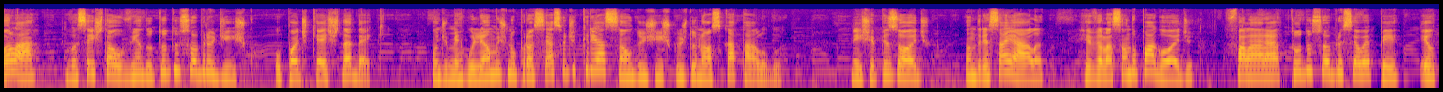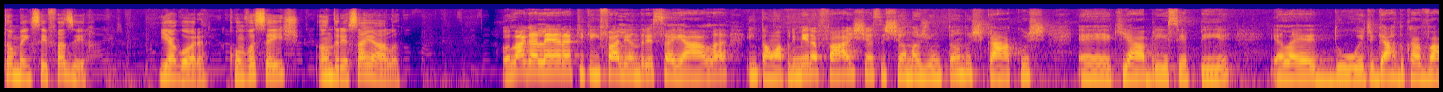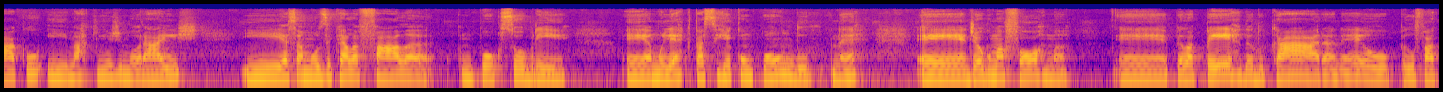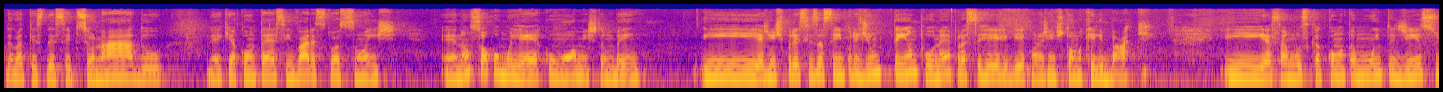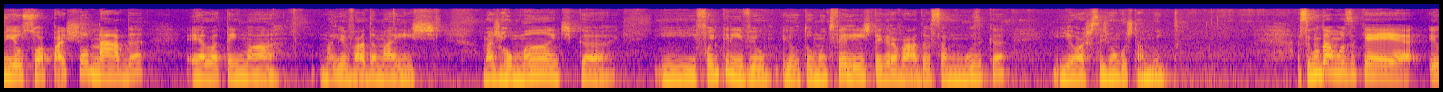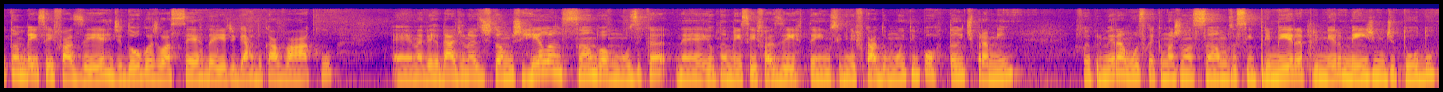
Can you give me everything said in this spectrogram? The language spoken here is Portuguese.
Olá, você está ouvindo Tudo sobre o Disco, o podcast da DEC, onde mergulhamos no processo de criação dos discos do nosso catálogo. Neste episódio, André Sayala, Revelação do Pagode, falará tudo sobre o seu EP Eu Também Sei Fazer. E agora, com vocês, André Sayala. Olá, galera. Aqui quem fala é André Sayala. Então, a primeira faixa se chama Juntando os Cacos, é, que abre esse EP. Ela é do Edgardo Cavaco e Marquinhos de Moraes. E essa música ela fala um pouco sobre é, a mulher que está se recompondo, né? É, de alguma forma, é, pela perda do cara, né? Ou pelo fato dela ter se decepcionado, né? Que acontece em várias situações, não só com mulher, com homens também. E a gente precisa sempre de um tempo, né? Para se reerguer quando a gente toma aquele baque. E essa música conta muito disso e eu sou apaixonada. Ela tem uma, uma levada mais, mais romântica e foi incrível. Eu estou muito feliz de ter gravado essa música e eu acho que vocês vão gostar muito. A segunda música é Eu Também Sei Fazer, de Douglas Lacerda e Edgar do Cavaco. É, na verdade, nós estamos relançando a música, né? Eu Também Sei Fazer tem um significado muito importante para mim foi a primeira música que nós lançamos, assim, primeira, primeira mesmo de tudo.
